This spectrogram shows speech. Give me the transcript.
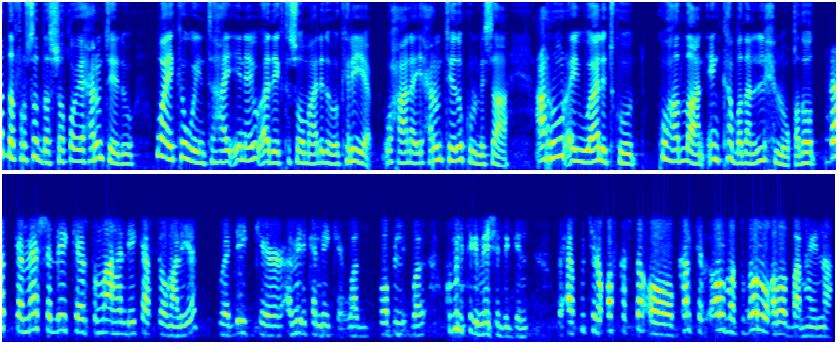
hadda fursadda shaqo ee xarunteedu waa ay ka weyn tahay in ay u adeegto soomaalida oo keliya waxaana ay xarunteedu kulmisaa carruur ay waalidkood ku hadlaan in ka badan lix luuqadood. Dadka meesha daycartu ma ahan daycare soomaaliyeed waa daycare american daycare waa communityga meesha degan waxaa ku jira qof kasta oo culture almost toddoba luuqadood baan haynaa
